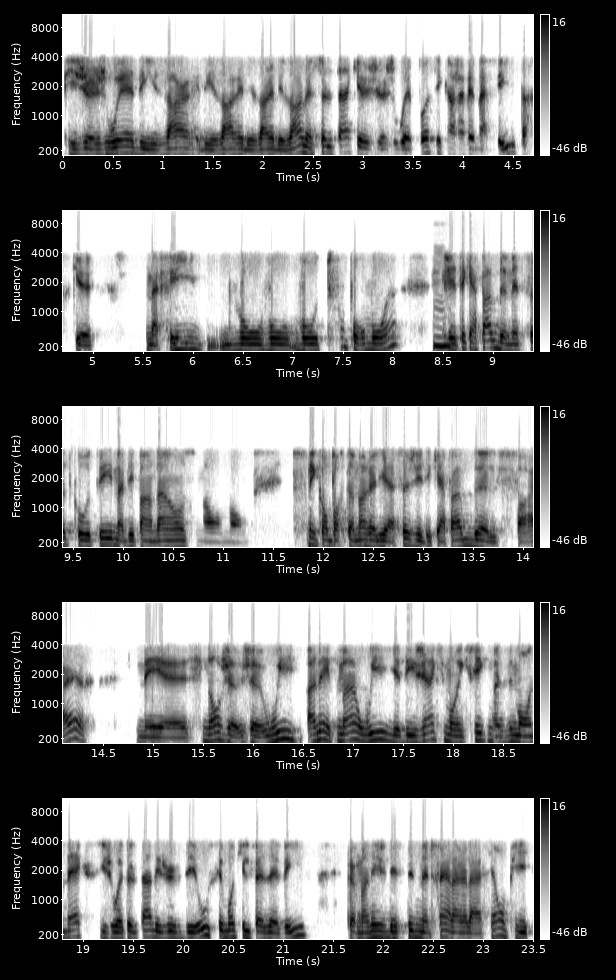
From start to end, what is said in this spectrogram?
puis je jouais des heures et des heures et des heures et des heures. Le seul temps que je jouais pas, c'est quand j'avais ma fille, parce que ma fille vaut, vaut, vaut tout pour moi. Mm. J'étais capable de mettre ça de côté, ma dépendance, mon, mon tous mes comportements reliés à ça, j'ai été capable de le faire. Mais euh, sinon, je, je, oui, honnêtement, oui, il y a des gens qui m'ont écrit, qui m'ont dit mon ex, il jouait tout le temps des jeux vidéo, c'est moi qui le faisais vivre. Un moment donné, j'ai décidé de mettre fin à la relation. Puis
